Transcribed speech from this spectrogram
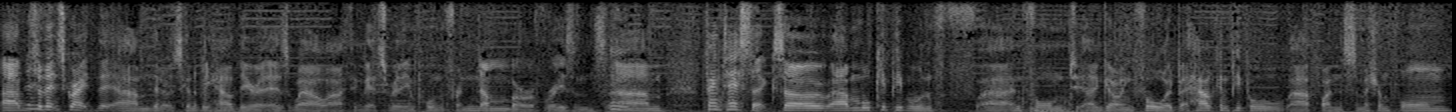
Um, so that's great that, um, that it's going to be held there as well. I think that's really important for a number of reasons. Um, fantastic. So um, we'll keep people inf- uh, informed uh, going forward. But how can people uh, find the submission form?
